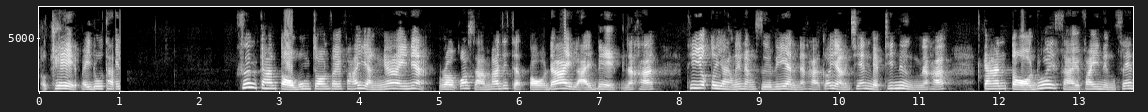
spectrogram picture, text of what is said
โอเค ไปดูถัด ซึ่งการต่อวงจรไฟฟ้าอย่างง่ายเนี่ยเราก็สามารถที่จะต่อได้หลายแบบนะคะ ที่ยกตัวอย่างในหนังสือเรียนนะคะ ก็อย่างเช่นแบบที่1นงนะคะการต่อด้วยสายไฟหนึ่งเส้น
